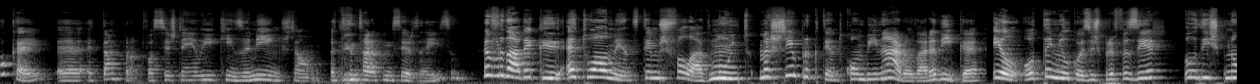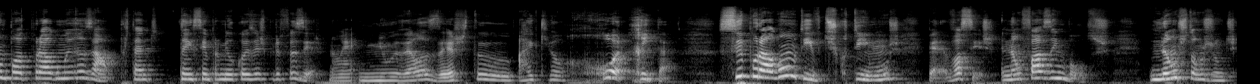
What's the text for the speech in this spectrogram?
Ok, uh, então pronto, vocês têm ali 15 aninhos, estão a tentar conhecer-se, é isso? A verdade é que atualmente temos falado muito, mas sempre que tento combinar ou dar a dica, ele ou tem mil coisas para fazer ou diz que não pode por alguma razão. Portanto, tem sempre mil coisas para fazer, não é? Nenhuma delas és tu. Ai que horror! Rita! Se por algum motivo discutimos, espera, vocês não fazem bolos, não estão juntos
